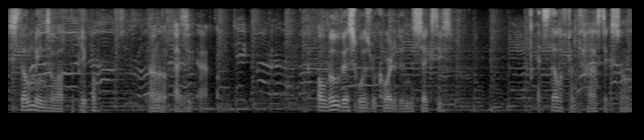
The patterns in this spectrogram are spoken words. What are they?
still means a lot to people. And uh, as uh, although this was recorded in the 60s, it's still a fantastic song.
